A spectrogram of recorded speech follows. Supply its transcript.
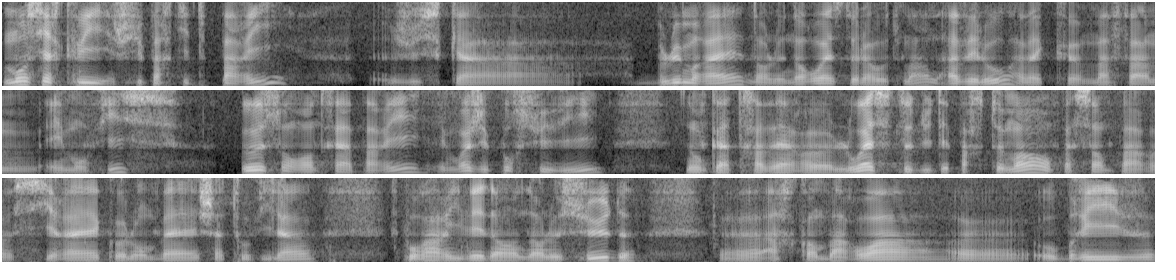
Mon circuit, je suis parti de Paris jusqu'à Blumeray, dans le nord-ouest de la Haute-Marne, à vélo, avec ma femme et mon fils. Eux sont rentrés à Paris et moi j'ai poursuivi donc à travers l'ouest du département, en passant par Cirey, Colombay, Châteauvillain, pour arriver dans, le sud, euh, Arc-en-Barrois, euh, Auberive,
